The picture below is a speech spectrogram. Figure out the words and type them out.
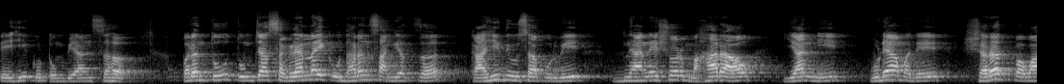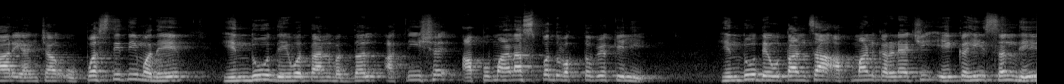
तेही कुटुंबियांसह. परंतु तुमच्या सगळ्यांना एक उदाहरण सांगायचं काही दिवसापूर्वी ज्ञानेश्वर महाराव यांनी पुण्यामध्ये शरद पवार यांच्या उपस्थितीमध्ये हिंदू देवतांबद्दल अतिशय अपमानास्पद वक्तव्य केली. हिंदू देवतांचा अपमान करण्याची एकही संधी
